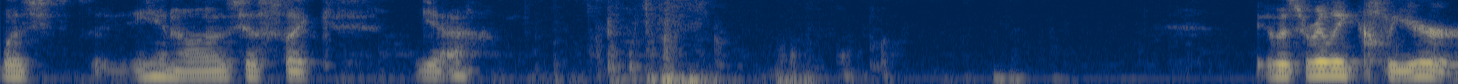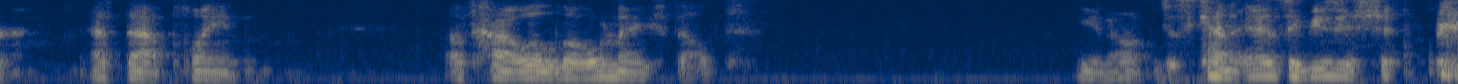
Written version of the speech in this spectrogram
was you know i was just like yeah it was really clear at that point of how alone i felt you know just kind of as a musician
